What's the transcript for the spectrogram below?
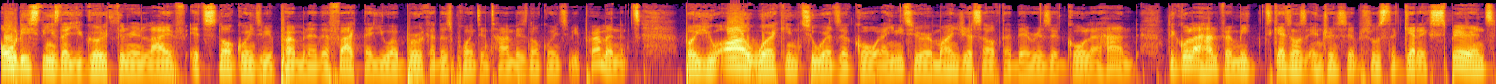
all these things that you go through in life, it's not going to be permanent. The fact that you are broke at this point in time is not going to be permanent but you are working towards a goal and you need to remind yourself that there is a goal at hand. The goal at hand for me to get those internships was to get experience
